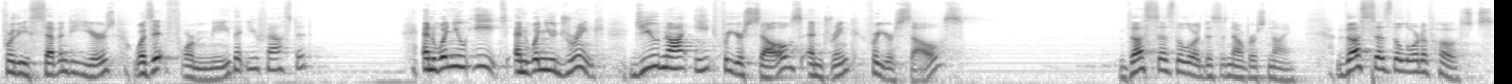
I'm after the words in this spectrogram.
for these 70 years, was it for me that you fasted? And when you eat and when you drink, do you not eat for yourselves and drink for yourselves? Thus says the Lord, this is now verse 9. Thus says the Lord of hosts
